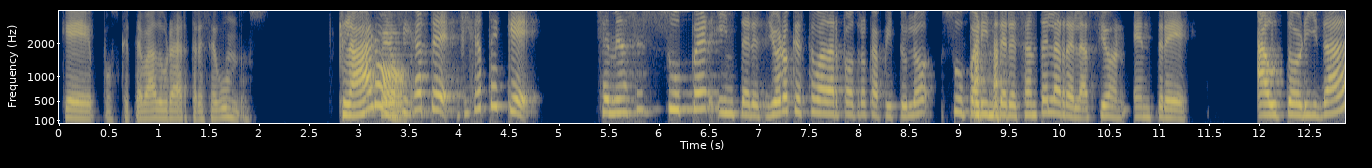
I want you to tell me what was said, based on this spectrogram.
que pues que te va a durar tres segundos. Claro. Pero fíjate, fíjate que se me hace súper interesante, yo creo que esto va a dar para otro capítulo, súper interesante la relación entre autoridad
